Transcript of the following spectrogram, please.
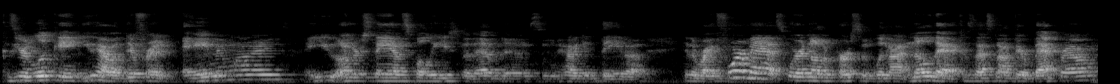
Because you're looking, you have a different aim in mind, and you understand spoliation of evidence and how to get data in the right formats, where another person would not know that because that's not their background.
